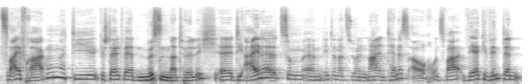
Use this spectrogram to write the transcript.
zwei Fragen, die gestellt werden müssen natürlich. Äh, die eine zum ähm, internationalen Tennis auch, und zwar, wer gewinnt denn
